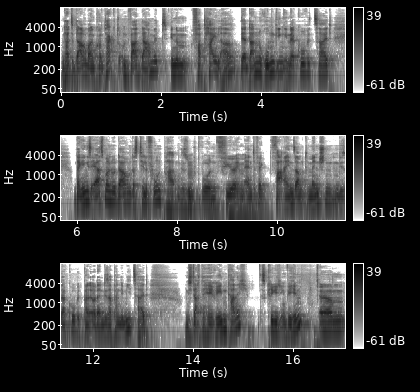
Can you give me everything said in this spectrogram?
und hatte darüber einen Kontakt und war damit in einem Verteiler, der dann rumging in der Covid-Zeit. Und da ging es erstmal nur darum, dass Telefonpaten gesucht mhm. wurden für im Endeffekt vereinsamte Menschen in dieser Covid- oder in dieser Pandemiezeit. Und ich dachte, hey, reden kann ich, das kriege ich irgendwie hin. Ähm,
